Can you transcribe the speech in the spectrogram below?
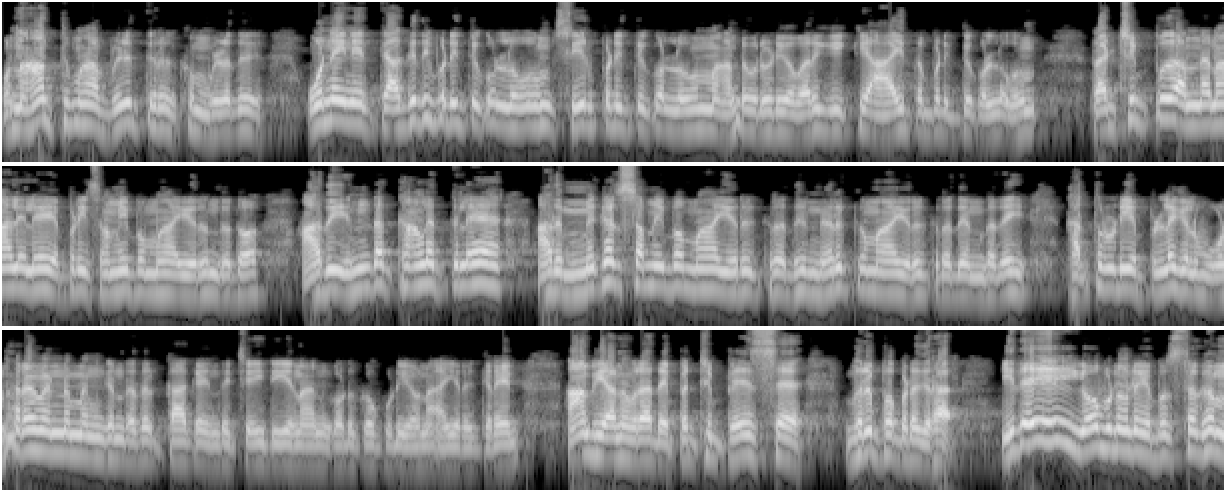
உன் ஆத்மா விழுத்திருக்கும் பொழுது உன்னை நீ தகுதிப்படுத்திக் கொள்ளவும் சீர்படுத்திக் கொள்ளவும் ஆண்டவருடைய வருகைக்கு ஆயத்தப்படுத்திக் கொள்ளவும் ரட்சிப்பு அந்த நாளிலே எப்படி சமீபமாக இருந்ததோ அது இந்த காலத்திலே அது மிக சமீபமாக இருக்கிறது நெருக்கமாக இருக்கிறது என்பதை கர்த்தருடைய பிள்ளைகள் உணர வேண்டும் என்கின்றதற்காக இந்த செய்தியை நான் கொடுக்கக்கூடியவனாக இருக்கிறேன் ஆபியானவர் அதை பற்றி பேச விருப்பப்படுகிறார். இதே யோபனுடைய புஸ்தகம்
